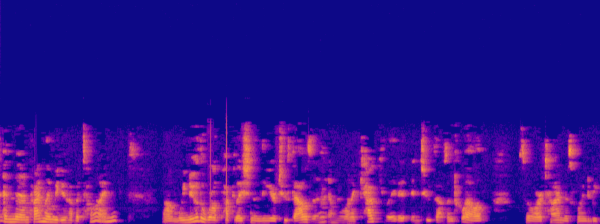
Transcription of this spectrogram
And then finally, we do have a time. Um, we knew the world population in the year 2000 and we want to calculate it in 2012. So our time is going to be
